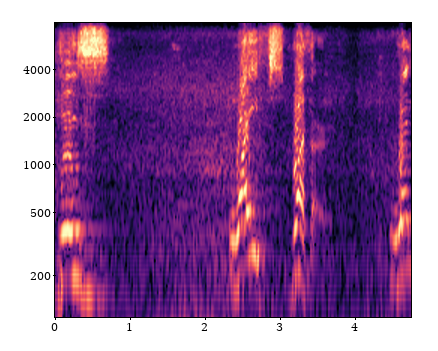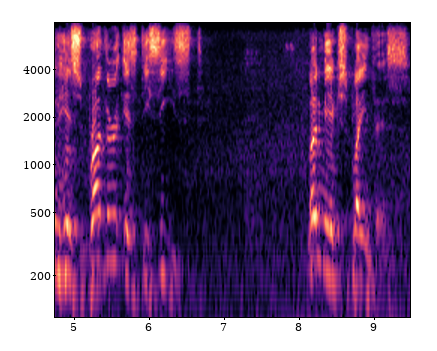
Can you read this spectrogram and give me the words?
his wife's brother when his brother is deceased. Let me explain this.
